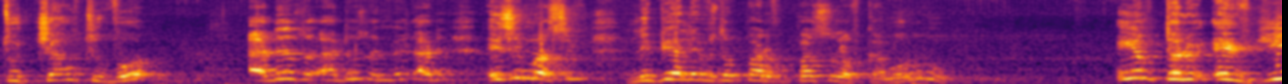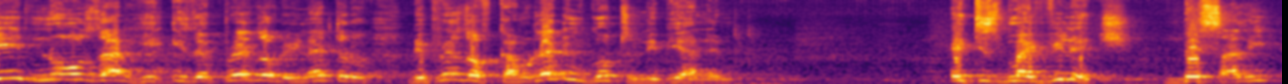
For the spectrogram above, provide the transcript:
to chance to vote. Are those, are those, are, is it massive? Libya is not part of parcel of Cameroon. I am telling you, if he knows that he is the president of the United, the president of Cameroon, let him go to Libya. It is my village, Besali.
